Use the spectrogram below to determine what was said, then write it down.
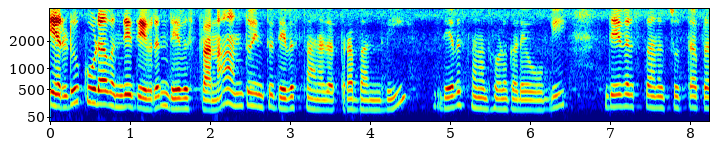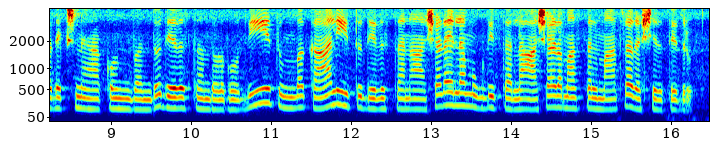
ಎರಡೂ ಕೂಡ ಒಂದೇ ದೇವರನ್ನ ದೇವಸ್ಥಾನ. ಅಂತೂ ಇಂತೂ ದೇವಸ್ಥಾನದ ಹತ್ರ ಬಂದ್ವಿ. ದೇವಸ್ಥಾನದ ಒಳಗಡೆ ಹೋಗಿ ದೇವಸ್ಥಾನದ ಸುತ್ತ ಪ್ರದಕ್ಷಿಣೆ ಹಾಕೊಂಡು ಬಂದು ದೇವಸ್ಥಾನದೊಳಗೆ ಹೋದ್ವಿ. ತುಂಬ ಖಾಲಿ ಇತ್ತು ದೇವಸ್ಥಾನ. ಆಷಾಢ ಎಲ್ಲ ಮುಗ್ದಿತ್ತಲ್ಲ, ಆಷಾಢ ಮಾಸದಲ್ಲಿ ಮಾತ್ರ ರಶ್ ಇರ್ತಿದ್ರು.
